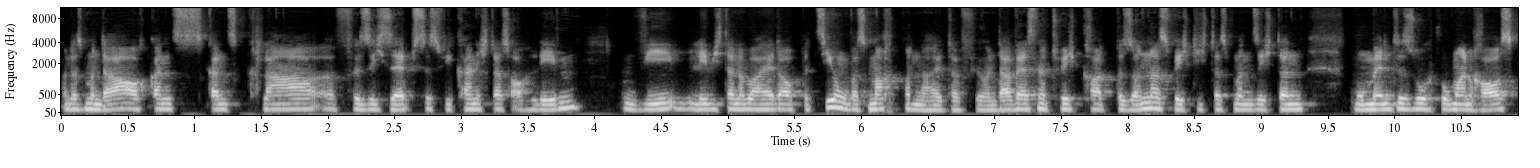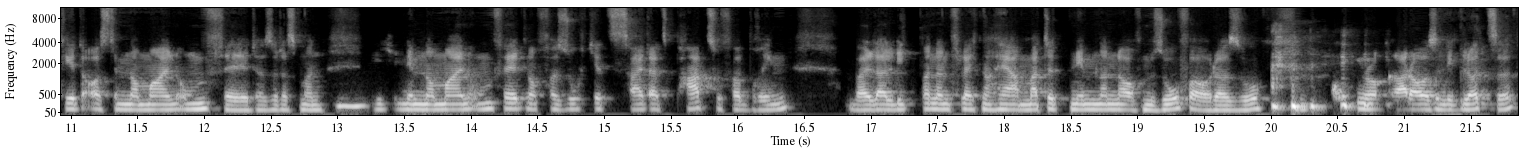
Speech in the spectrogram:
Und dass man da auch ganz, ganz klar äh, für sich selbst ist, wie kann ich das auch leben? Und wie lebe ich dann aber halt auch Beziehungen? Was macht man halt dafür? Und da wäre es natürlich gerade besonders wichtig, dass man sich dann Momente sucht, wo man rausgeht aus dem normalen Umfeld. Also dass man mhm. nicht in dem normalen Umfeld noch versucht, jetzt Zeit als Paar zu verbringen, weil da liegt man dann vielleicht nachher ermattet nebeneinander auf dem Sofa oder so, nur noch geradeaus in die Glotze,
